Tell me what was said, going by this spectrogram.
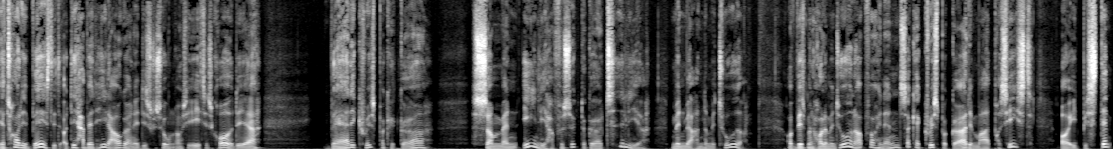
Jeg tror, det er væsentligt, og det har været helt afgørende i diskussionen også i etisk råd, det er, hvad er det, CRISPR kan gøre, som man egentlig har forsøgt at gøre tidligere, men med andre metoder. Og hvis man holder metoderne op for hinanden, så kan CRISPR gøre det meget præcist, og et bestemt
